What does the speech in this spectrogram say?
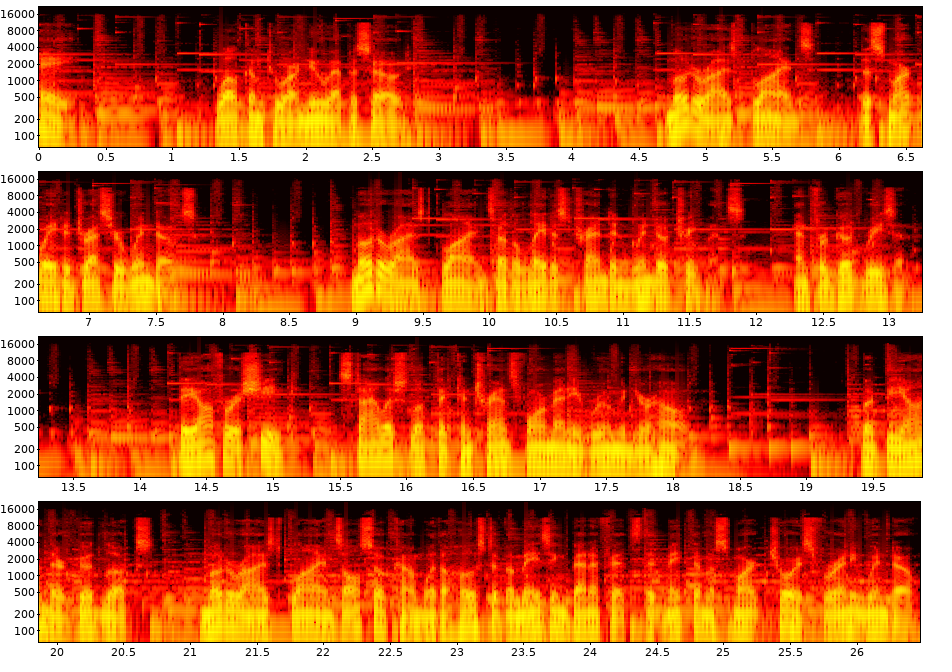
Hey! Welcome to our new episode. Motorized blinds, the smart way to dress your windows. Motorized blinds are the latest trend in window treatments, and for good reason. They offer a chic, stylish look that can transform any room in your home. But beyond their good looks, motorized blinds also come with a host of amazing benefits that make them a smart choice for any window.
